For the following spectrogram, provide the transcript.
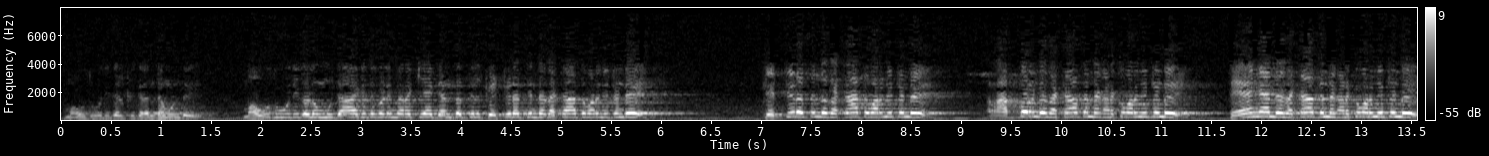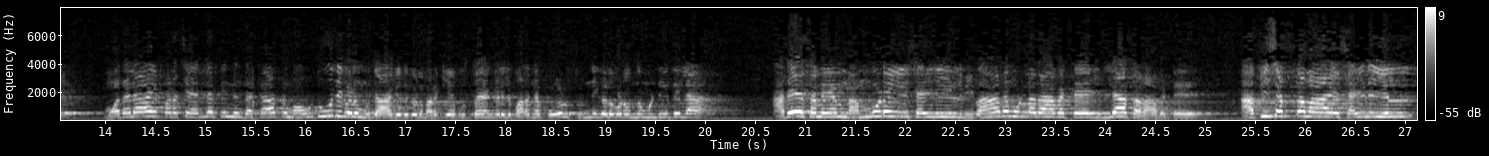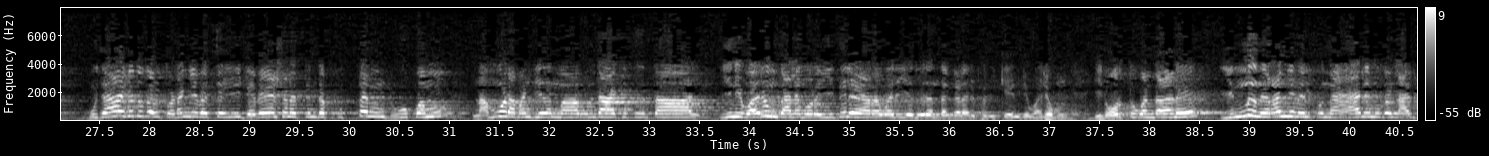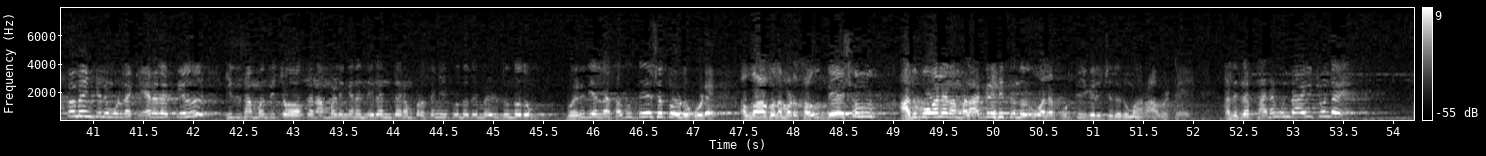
മൗദൂദികൾക്ക് ഗ്രന്ഥമുണ്ട്. മൗദൂദികളും മുജാഹിദുകളും ഇറക്കിയ ഗ്രന്ഥത്തിൽ കെട്ടിടത്തിന്റെ തക്കാത്ത് പറഞ്ഞിട്ടുണ്ട്. കെട്ടിടത്തിന്റെ തക്കാത്ത് പറഞ്ഞിട്ടുണ്ട്. റബ്ബറിന്റെ തക്കാത്തിന്റെ കണക്ക് പറഞ്ഞിട്ടുണ്ട്. തേങ്ങന്റെ തക്കാത്തിന്റെ കണക്ക് പറഞ്ഞിട്ടുണ്ട്. മുതലായി പടച്ച എല്ലാത്തിന്റെയും തക്കാത്ത് മൗദൂദികളും മുജാഹിദുകളും ഇറക്കിയ പുസ്തകങ്ങളിൽ പറഞ്ഞപ്പോൾ സുന്നികൾ ഇവിടെ ഒന്നും മുണ്ടിയിട്ടില്ല. അതേസമയം നമ്മുടെ ഈ ശൈലിയിൽ വിവാദമുള്ളതാവട്ടെ ഇല്ലാത്തതാവട്ടെ അഭിശപ്തമായ ശൈലിയിൽ മുജാഹിദുകൾ തുടങ്ങിവെച്ച ഈ ഗവേഷണത്തിന്റെ പുത്തൻ രൂപം നമ്മുടെ പണ്ഡിതന്മാർ ഉണ്ടാക്കി തീർത്താൽ ഇനി വരും തലമുറ ഇതിലേറെ വലിയ ദുരന്തങ്ങൾ അനുഭവിക്കേണ്ടി വരും. ഇതോർത്തുകൊണ്ടാണ് ഇന്ന് നിറഞ്ഞു നിൽക്കുന്ന ആലിമുകൾ അല്പമെങ്കിലുമുള്ള കേരളത്തിൽ ഇത് സംബന്ധിച്ചൊക്കെ നമ്മൾ ഇങ്ങനെ നിരന്തരം പ്രസംഗിക്കുന്നതും എഴുതുന്നതും വെറുതെയല്ല സതുദ്ദേശത്തോടുകൂടെ. അള്ളാഹു നമ്മുടെ സതുദ്ദേശം അതുപോലെ നമ്മൾ ആഗ്രഹിക്കുന്നത് പോലെ പൂർത്തീകരിച്ചു തരുമാറാവട്ടെ. അതിന്റെ ഫലമുണ്ടായിട്ടുണ്ട്.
